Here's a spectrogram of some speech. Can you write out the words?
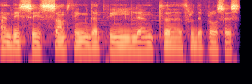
and this is something that we learned uh, through the process.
